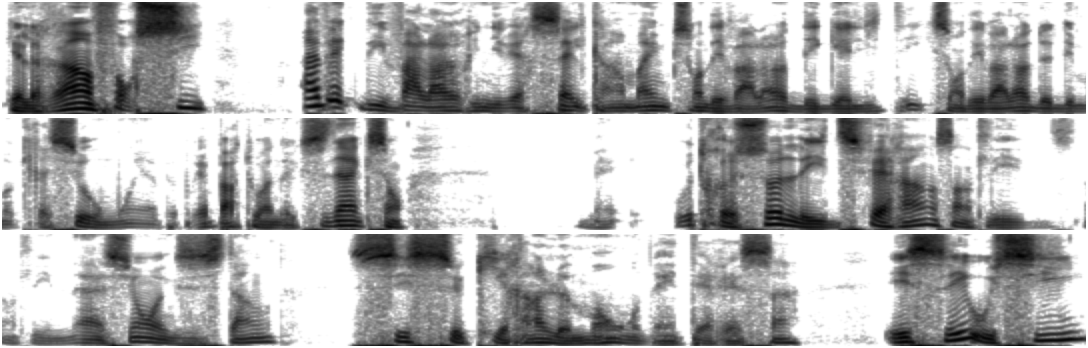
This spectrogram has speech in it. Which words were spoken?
qu'elle renforce avec des valeurs universelles quand même, qui sont des valeurs d'égalité, qui sont des valeurs de démocratie au moins à peu près partout en Occident, qui sont... Mais outre ça, les différences entre les, entre les nations existantes, c'est ce qui rend le monde intéressant. Et c'est aussi...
